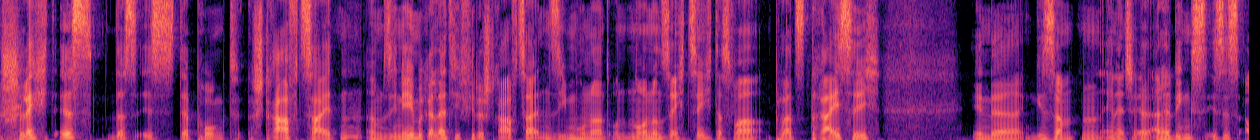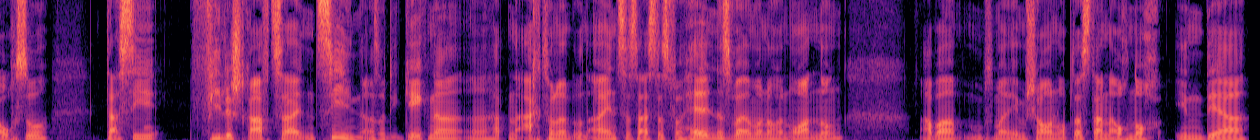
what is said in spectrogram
schlecht ist, das ist der Punkt Strafzeiten. Ähm, sie nehmen relativ viele Strafzeiten, 769, das war Platz 30 in der gesamten NHL. Allerdings ist es auch so, dass sie viele Strafzeiten ziehen. Also die Gegner äh, hatten 801, das heißt, das Verhältnis war immer noch in Ordnung. Aber muss man eben schauen, ob das dann auch noch in der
